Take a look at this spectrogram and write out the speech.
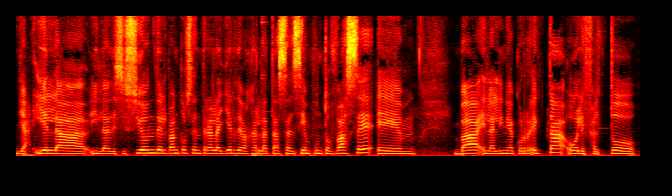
Ya, y, la, y la decisión del Banco Central ayer de bajar la tasa en 100 puntos base, eh, ¿va en la línea correcta o le faltó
